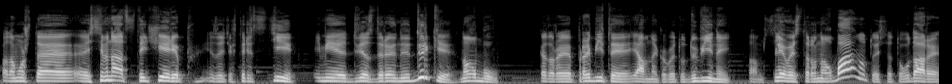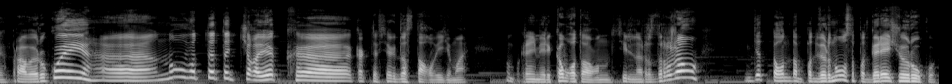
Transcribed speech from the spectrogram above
потому что 17-й череп из этих 30 имеет две здоровенные дырки на лбу, которые пробиты явно какой-то дубиной. Там с левой стороны лба, ну, то есть это удары правой рукой. Э, ну, вот этот человек э, как-то всех достал, видимо. Ну, по крайней мере, кого-то он сильно раздражал. Где-то он там подвернулся под горячую руку.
